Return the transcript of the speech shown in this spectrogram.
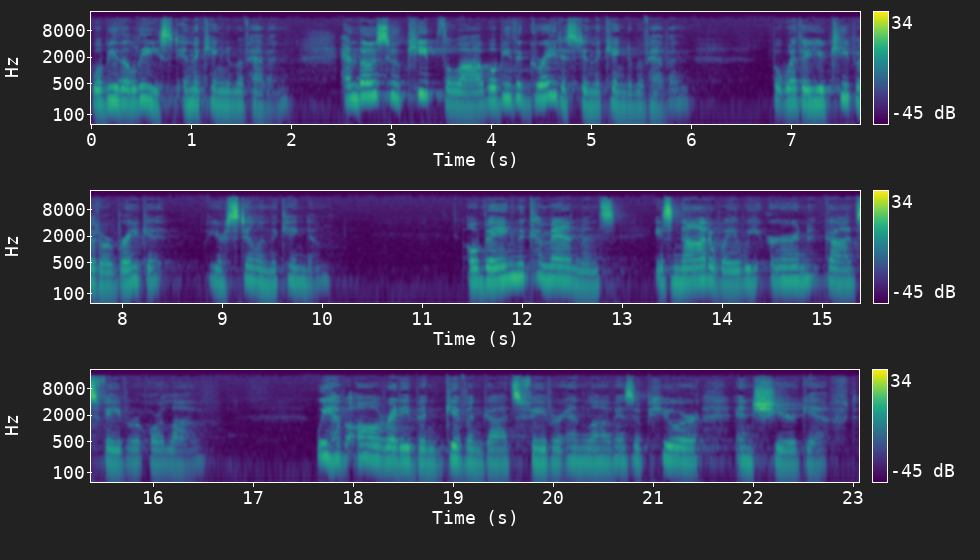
will be the least in the kingdom of heaven, and those who keep the law will be the greatest in the kingdom of heaven? But whether you keep it or break it, you're still in the kingdom. Obeying the commandments is not a way we earn God's favor or love. We have already been given God's favor and love as a pure and sheer gift.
